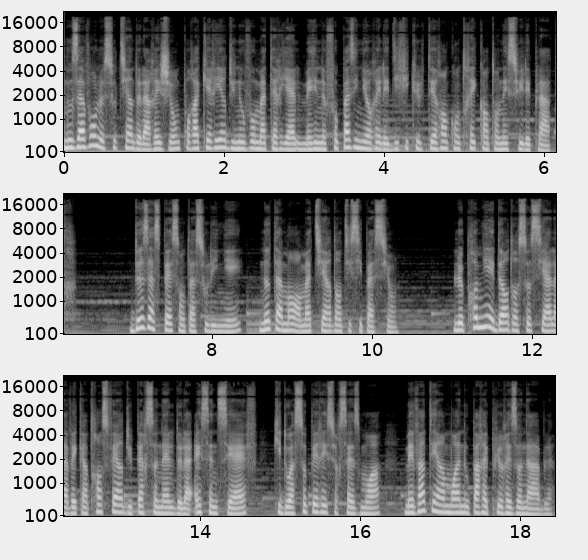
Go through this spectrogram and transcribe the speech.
Nous avons le soutien de la région pour acquérir du nouveau matériel mais il ne faut pas ignorer les difficultés rencontrées quand on essuie les plâtres. Deux aspects sont à souligner, notamment en matière d'anticipation. Le premier est d'ordre social avec un transfert du personnel de la SNCF, qui doit s'opérer sur 16 mois, mais 21 mois nous paraît plus raisonnable.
